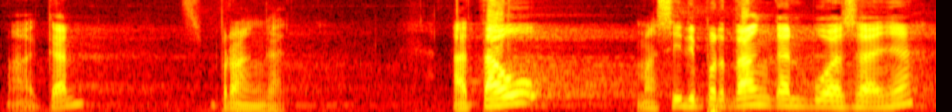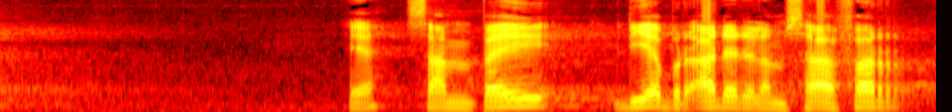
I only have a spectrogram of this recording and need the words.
makan, berangkat. Atau masih dipertahankan puasanya ya sampai dia berada dalam safar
